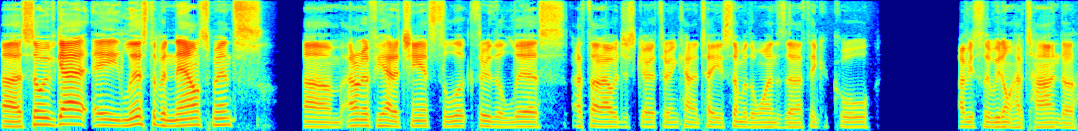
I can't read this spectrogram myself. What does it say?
Uh so we've got a list of announcements. Um I don't know if you had a chance to look through the list. I thought I would just go through and kind of tell you some of the ones that I think are cool. Obviously, we don't have time to look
